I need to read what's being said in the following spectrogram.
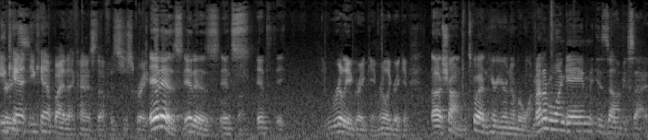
you victories. can't you can't buy that kind of stuff. It's just great. It is. It is. It's it's it, really a great game. Really great game. Uh, Shawn, let's go ahead and hear your number one. My number one game is Zombicide.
